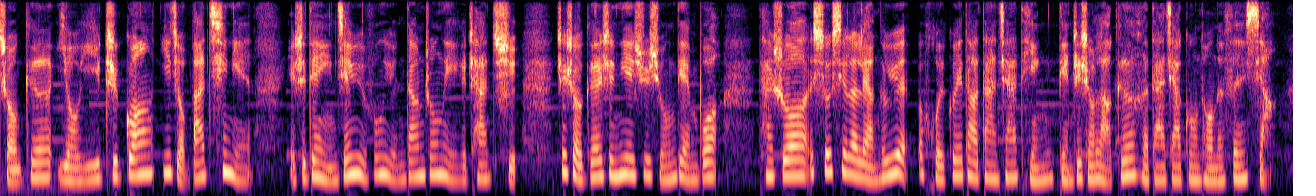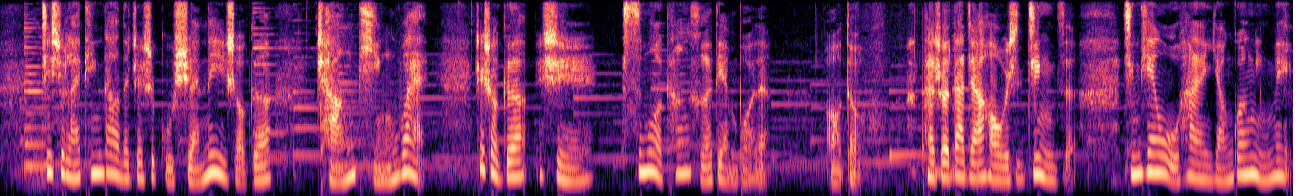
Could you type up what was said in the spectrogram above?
首歌《友谊之光》，一九八七年，也是电影《监狱风云》当中的一个插曲。这首歌是聂旭雄点播，他说休息了两个月，回归到大家庭，点这首老歌和大家共同的分享。继续来听到的，这是古璇的一首歌《长亭外》，这首歌是斯莫康河点播的。哦，都，他说大家好，我是镜子，今天武汉阳光明媚。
